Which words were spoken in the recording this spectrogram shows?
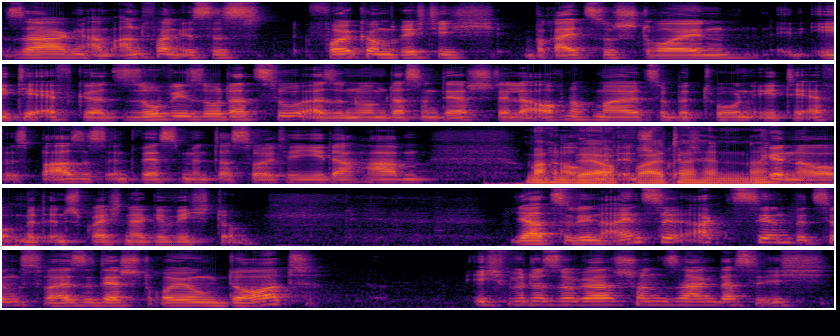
sagen, am Anfang ist es vollkommen richtig, breit zu streuen. ETF gehört sowieso dazu, also nur um das an der Stelle auch nochmal zu betonen, ETF ist Basisinvestment, das sollte jeder haben. Machen auch wir auch weiterhin, ne? Genau, mit entsprechender Gewichtung. Ja, zu den Einzelaktien bzw. der Streuung dort. Ich würde sogar schon sagen, dass ich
